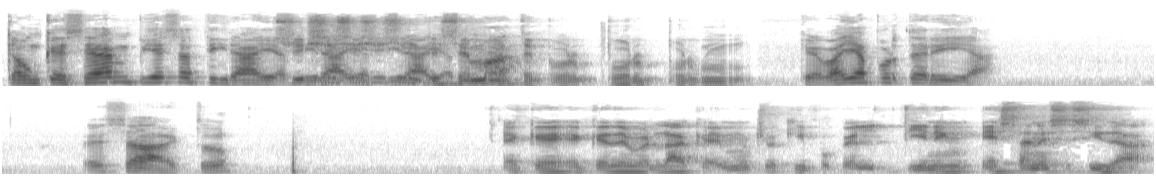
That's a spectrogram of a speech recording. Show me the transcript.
Que aunque sea empieza a tirar y a sí, tirar sí, y a sí, tirar y que se mate por, por, por... Que vaya a portería. Exacto. Es que, es que de verdad que hay muchos equipos que tienen esa necesidad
